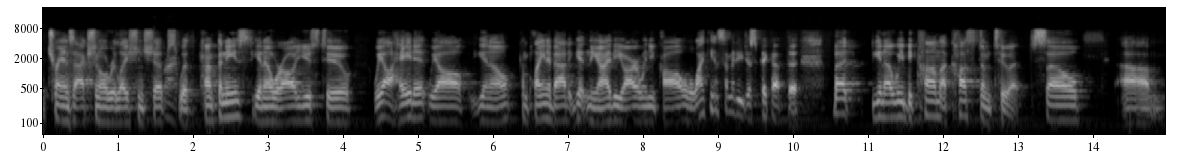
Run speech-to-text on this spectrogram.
transactional relationships Right. with companies. You know, we're all used to. We all hate it. We all, you know, complain about it getting the IVR when you call. Well, why can't somebody just pick up the? But you know, we become accustomed to it. So, um,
